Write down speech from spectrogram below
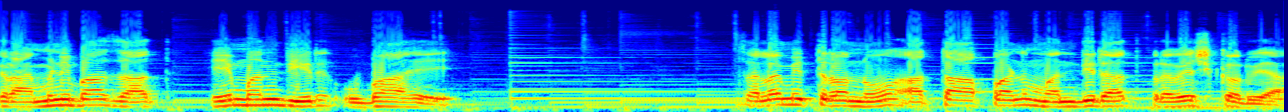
ग्रामीण भागात हे मंदिर उभं आहे. चला मित्रांनो आता आपण मंदिरात प्रवेश करूया.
